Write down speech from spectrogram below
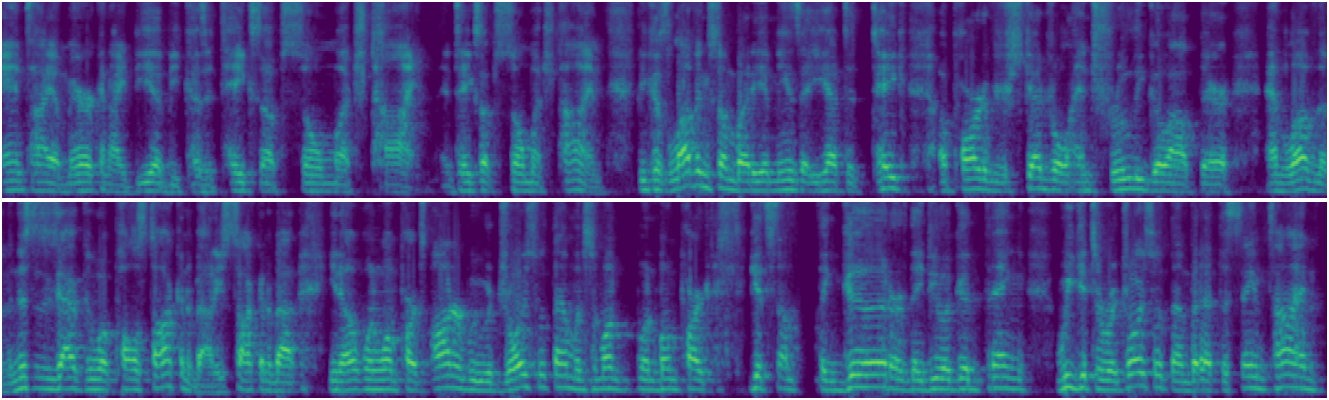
anti American idea because it takes up so much time. It takes up so much time. Because loving somebody, it means that you have to take a part of your schedule and truly go out there and love them. And this is exactly what Paul's talking about. He's talking about, you know, when one part's honored, we rejoice with them. When someone, when one part gets something good or they do a good thing, we get to rejoice with them. But at the same time,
